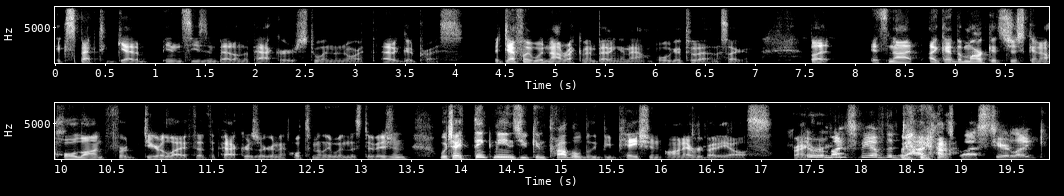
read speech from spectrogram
expect to get an in season bet on the Packers to win the North at a good price. I definitely would not recommend betting it now, but we'll get to that in a second. But it's not like uh, the market's just going to hold on for dear life that the Packers are going to ultimately win this division, which I think means you can probably be patient on everybody else. It reminds me of the Yeah. Dodgers last year. Like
